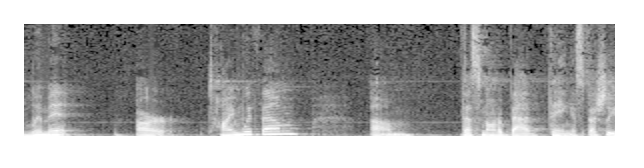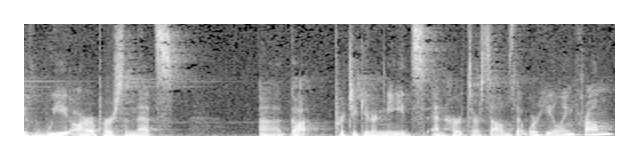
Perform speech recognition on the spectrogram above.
limit our time with them, um, that's not a bad thing, especially if we are a person that's uh, got particular needs and hurts ourselves that we're healing from,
